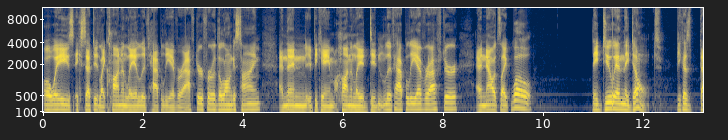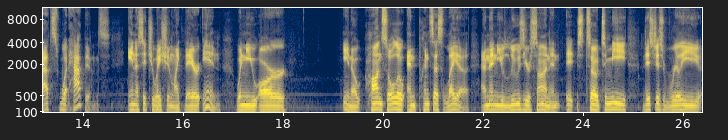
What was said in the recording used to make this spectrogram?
always accepted like Han and Leia lived happily ever after for the longest time. And then it became Han and Leia didn't live happily ever after. And now it's like well they do and they don't because that's what happens in a situation like they're in when you are you know Han Solo and Princess Leia and then you lose your son and it so to me this just really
